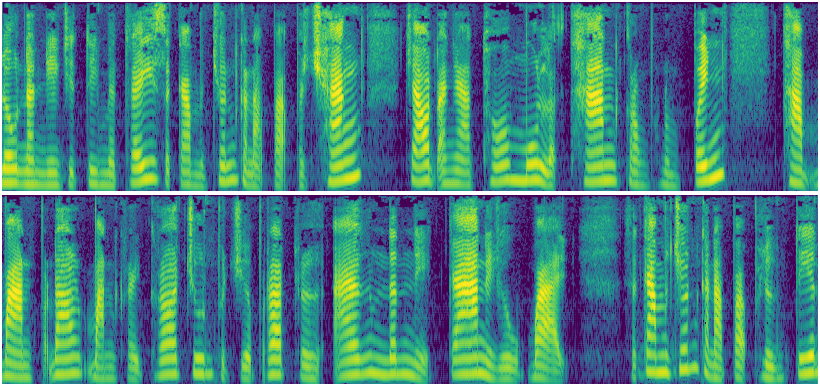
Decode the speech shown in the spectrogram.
លោកដានៀងជាទីមេត្រីសកម្មជនគណៈបកប្រឆាំងចោតអាញាធមមូលដ្ឋានក្រុងភ្នំពេញថាបានផ្ដាល់បានក្រីក្រជូនប្រជាប្រដ្ឋឬអើងនិន្នាការនយោបាយសកម្មជនគណៈបកភ្លើងទៀន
